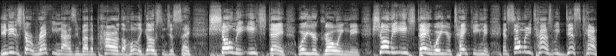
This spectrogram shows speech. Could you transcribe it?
You need to start recognizing by the power of the Holy Ghost and just say, Show me each day where you're growing me. Show me each day where you're taking me. And so many times we discount,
